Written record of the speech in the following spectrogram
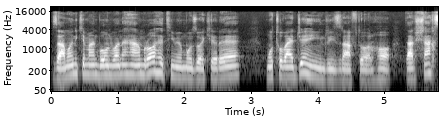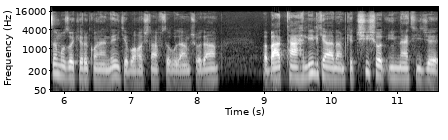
زمانی که من به عنوان همراه تیم مذاکره متوجه این ریز رفتارها در شخص مذاکره کننده ای که باهاش رفته بودم شدم و بعد تحلیل کردم که چی شد این نتیجه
